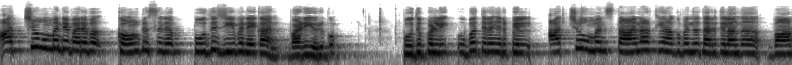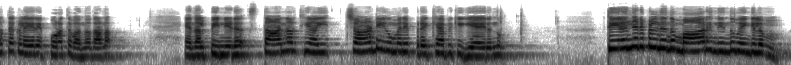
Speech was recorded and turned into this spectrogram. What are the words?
അച്ചു ഉമ്മന്റെ വരവ് കോൺഗ്രസിന് പുതുജീവനേകാൻ വഴിയൊരുക്കും. പുതുപ്പള്ളി ഉപതിരഞ്ഞെടുപ്പിൽ അച്ചു ഉമ്മൻ സ്ഥാനാർത്ഥിയാകുമെന്ന തരത്തിലാണ് വാർത്തകളേറെ പുറത്തു വന്നതാണ്. എന്നാൽ പിന്നീട് സ്ഥാനാർത്ഥിയായി ചാണ്ടി ഉമ്മനെ പ്രഖ്യാപിക്കുകയായിരുന്നു. തിരഞ്ഞെടുപ്പിൽ നിന്ന് മാറി നിന്നുവെങ്കിലും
